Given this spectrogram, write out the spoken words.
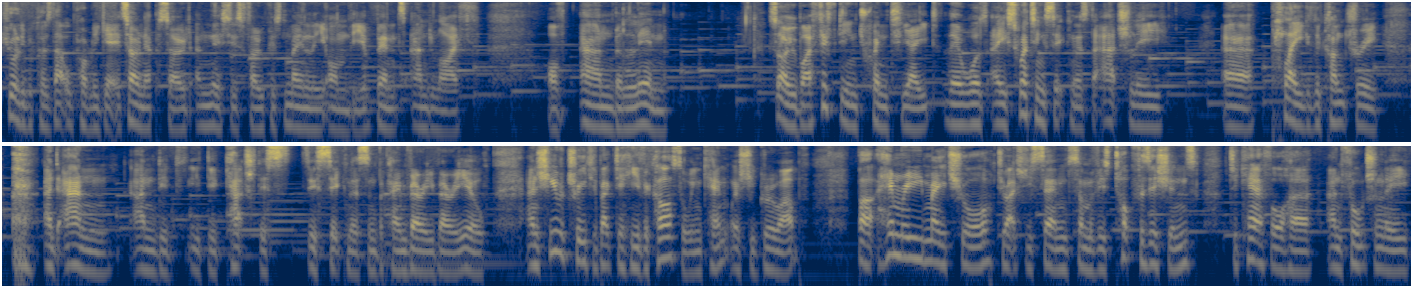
purely because that will probably get its own episode, and this is focused mainly on the events and life of Anne Boleyn. So, by 1528, there was a sweating sickness that actually uh, plagued the country, and Anne did did catch this this sickness and became very very ill, and she retreated back to Hever Castle in Kent where she grew up. But Henry made sure to actually send some of his top physicians to care for her, and fortunately,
